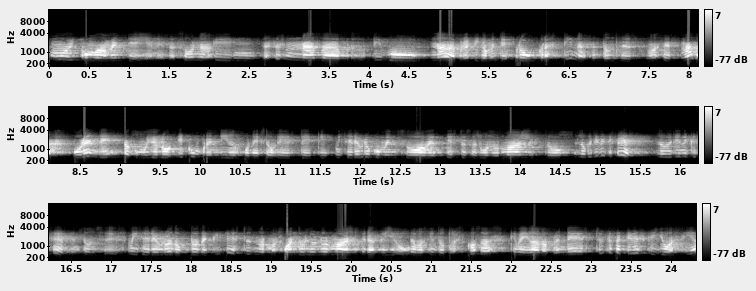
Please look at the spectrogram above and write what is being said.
muy cómodamente ahí en esa zona, sin hacer nada nada prácticamente. Procrastinas, entonces no haces nada. Por ende, como yo lo he comprendido con esto, es de que mi cerebro comenzó a ver esto es algo normal, esto es lo que tiene que ser, lo que tiene que ser. Entonces mi cerebro adoptó de que esto es normal. Cuando lo normal era que yo estaba haciendo otras cosas que me ayudaban a aprender, ciertas actividades que yo hacía.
